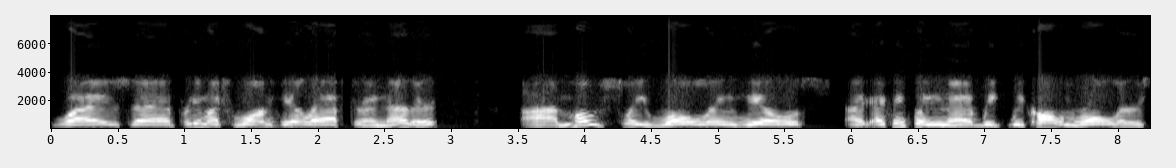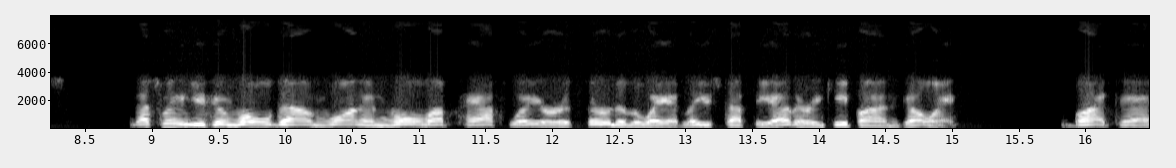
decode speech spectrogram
was uh, pretty much one hill after another, uh, mostly rolling hills. I, I think when uh, we we call them rollers, that's when you can roll down one and roll up halfway or a third of the way at least up the other and keep on going. But uh,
